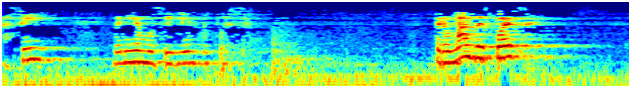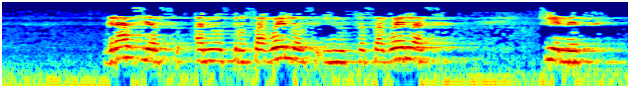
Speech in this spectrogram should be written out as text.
Así veníamos viviendo, pues. Pero más después, gracias a nuestros abuelos y nuestras abuelas, quienes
